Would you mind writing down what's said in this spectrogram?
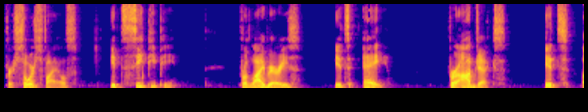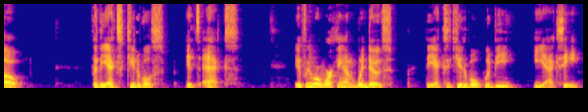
For source files, it's CPP. For libraries, it's A. For objects, it's O. For the executables, it's X. If we were working on Windows, the executable would be EXE.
